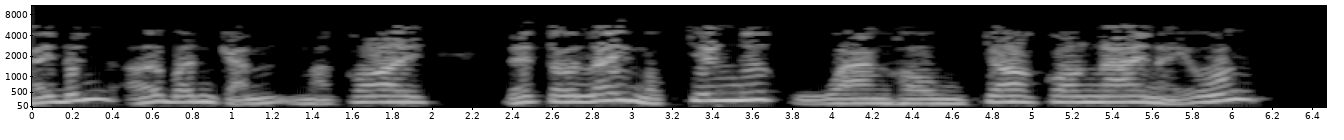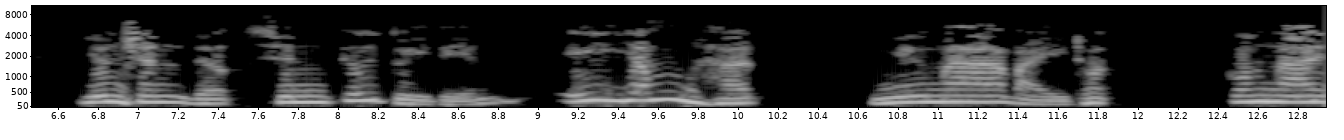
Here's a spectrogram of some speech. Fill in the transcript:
hãy đứng ở bên cạnh mà coi, để tôi lấy một chén nước hoàng hồn cho con nai này uống. Dương sinh được xin cứ tùy tiện, ý giống hệt như ma bày thuật. Con nai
